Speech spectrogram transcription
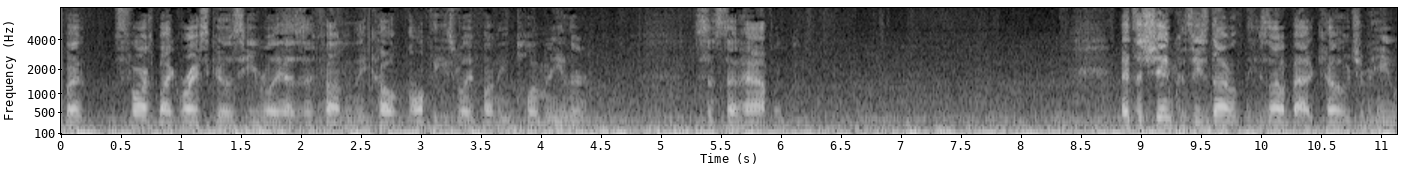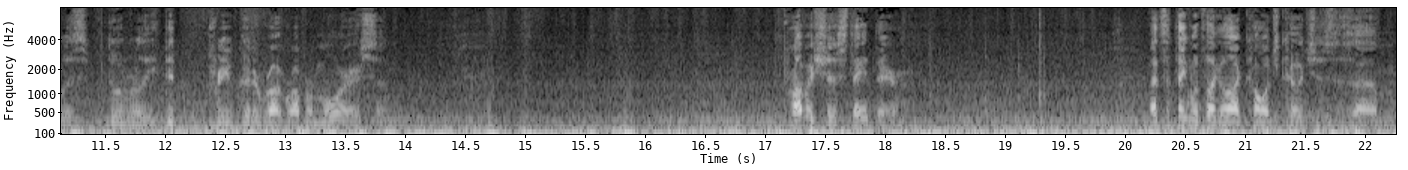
But as far as Mike Rice goes, he really hasn't found any. I don't think he's really found any employment either since that happened. It's a shame because he's not he's not a bad coach. I mean, he was doing really he did pretty good at Robert Morris and probably should have stayed there. That's the thing with like a lot of college coaches is um,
